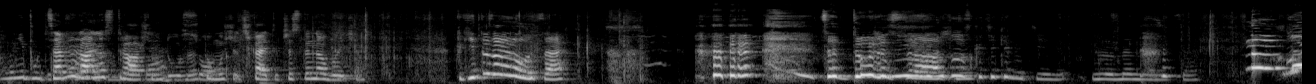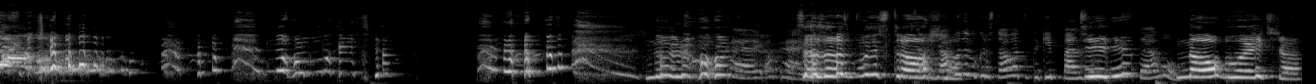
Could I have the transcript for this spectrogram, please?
мені буде. Це вже реально страшно дуже. Тому що, чекайте, частина обличчя. Прикиньте зараз на лице. Це дуже Ні, страшно. Будь ласка, тільки на тіні. Ну, не на це. На обличчя. Народ. Окей, окей. Це зараз буде страшно. Я буду використовувати такий пензель Тіні систему. на обличчя.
